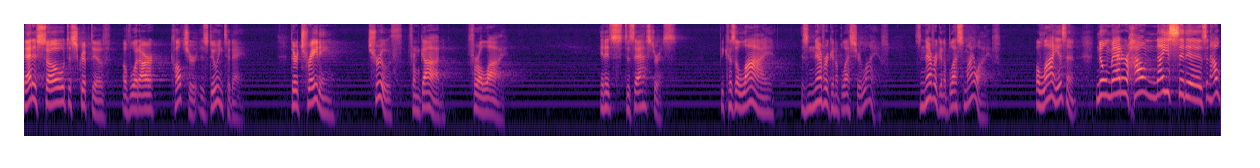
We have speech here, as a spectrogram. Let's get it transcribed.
That is so descriptive of what our culture is doing today. They're trading truth from God for a lie. And it's disastrous because a lie is never going to bless your life. It's never going to bless my life. A lie isn't. No matter how nice it is and how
